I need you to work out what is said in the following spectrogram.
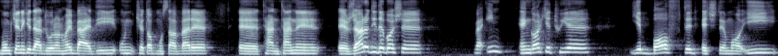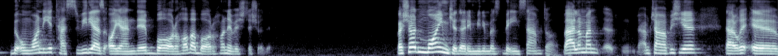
ممکنه که در دورانهای بعدی اون کتاب مصور تنتن ارجع رو دیده باشه. و این انگار که توی یه بافت اجتماعی به عنوان یه تصویری از آینده بارها و بارها نوشته شده. و شاید مایم که داریم میریم به این سمت ها و الان من هم چند پیش یه در واقع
